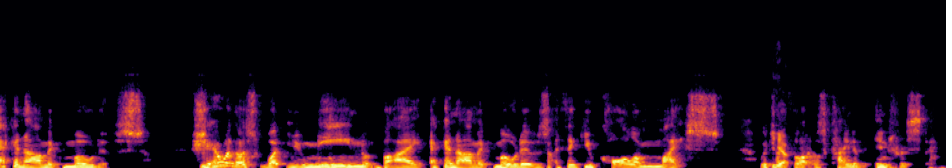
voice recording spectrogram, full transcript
economic motives. Share mm-hmm. with us what you mean by economic motives. I think you call them mice which yep. I thought was kind of interesting.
